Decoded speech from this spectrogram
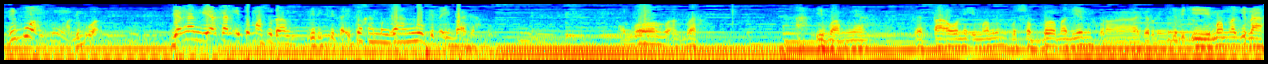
Dibuang semua dibuang. Jangan biarkan itu masuk dalam diri kita. Itu akan mengganggu kita ibadah Allahu Akbar ah, imamnya saya tahu nih imamnya aku sebel sama dia nih kurang ajar nih jadi imam lagi nah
